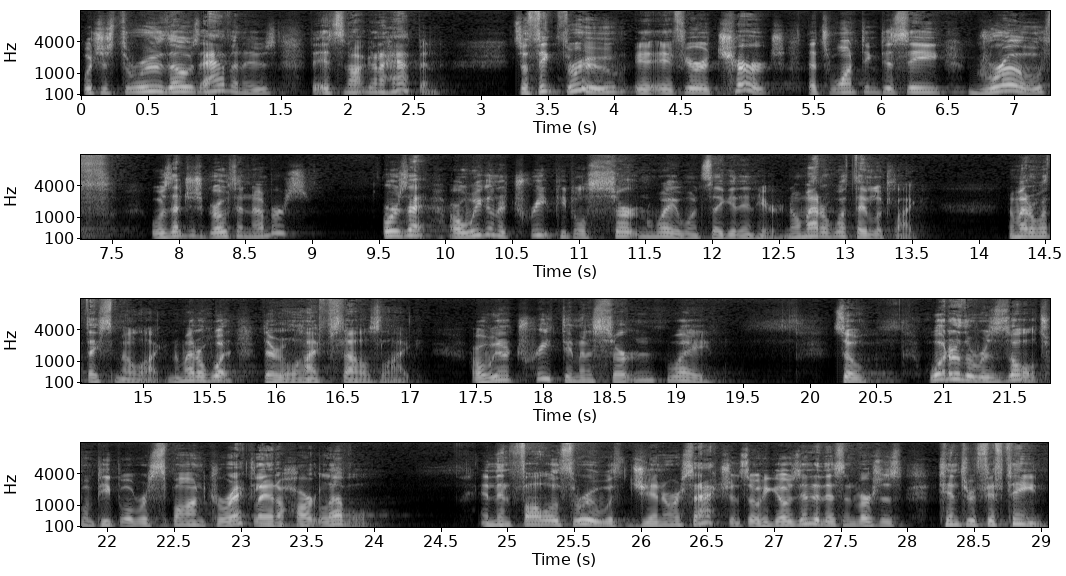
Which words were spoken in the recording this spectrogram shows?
which is through those avenues, it's not going to happen. So think through if you're a church that's wanting to see growth, was that just growth in numbers? Or is that, are we going to treat people a certain way once they get in here, no matter what they look like, no matter what they smell like, no matter what their lifestyle's like? Are we going to treat them in a certain way? So, what are the results when people respond correctly at a heart level and then follow through with generous action? So, he goes into this in verses 10 through 15.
